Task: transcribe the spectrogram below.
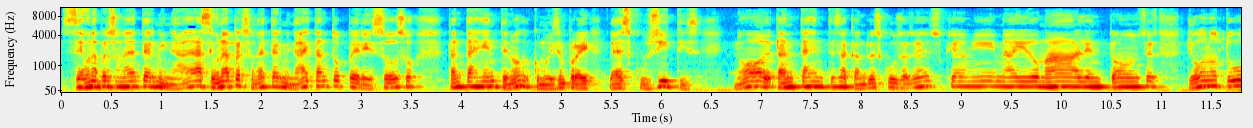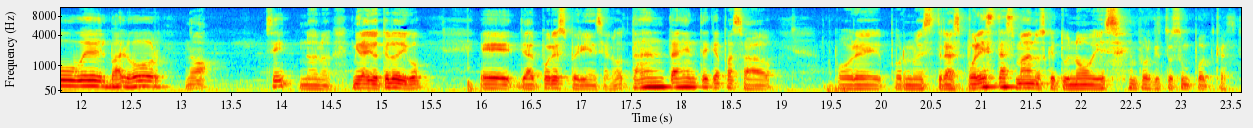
Sea una persona determinada, sea una persona determinada. Hay tanto perezoso, tanta gente, ¿no? Como dicen por ahí, la excusitis, ¿no? De tanta gente sacando excusas. Es que a mí me ha ido mal, entonces yo no tuve el valor. No, ¿sí? No, no. Mira, yo te lo digo eh, ya por experiencia, ¿no? Tanta gente que ha pasado por, eh, por, nuestras, por estas manos que tú no ves, porque esto es un podcast.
